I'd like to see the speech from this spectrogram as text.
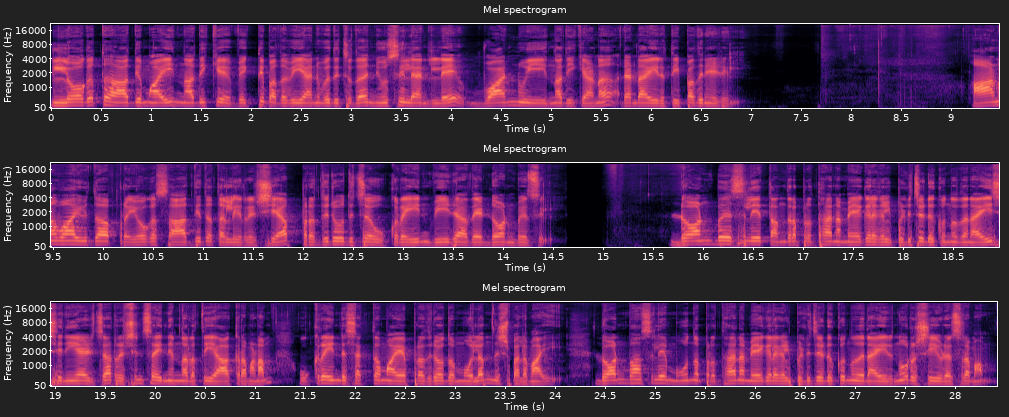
ലോകത്ത് ആദ്യമായി നദിക്ക് വ്യക്തി പദവി അനുവദിച്ചത് ന്യൂസിലാൻഡിലെ വാൻനുയി നദിക്കാണ് രണ്ടായിരത്തി പതിനേഴിൽ ആണവായുധ പ്രയോഗ സാധ്യത തള്ളി റഷ്യ പ്രതിരോധിച്ച ഉക്രൈൻ വീഴാതെ ഡോൺബേസിൽ ഡോൺബേസിലെ തന്ത്രപ്രധാന മേഖലകൾ പിടിച്ചെടുക്കുന്നതിനായി ശനിയാഴ്ച റഷ്യൻ സൈന്യം നടത്തിയ ആക്രമണം ഉക്രൈന്റെ ശക്തമായ പ്രതിരോധം മൂലം നിഷ്ഫലമായി. ഡോൺബാസിലെ മൂന്ന് പ്രധാന മേഖലകൾ പിടിച്ചെടുക്കുന്നതിനായിരുന്നു റഷ്യയുടെ ശ്രമം.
